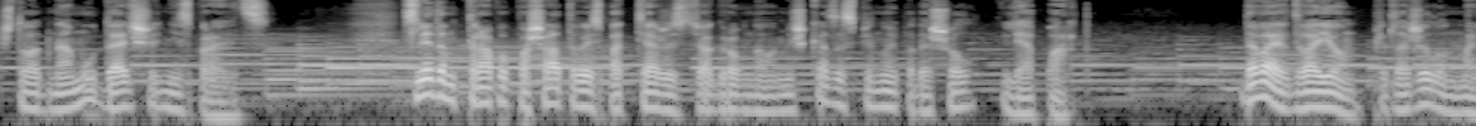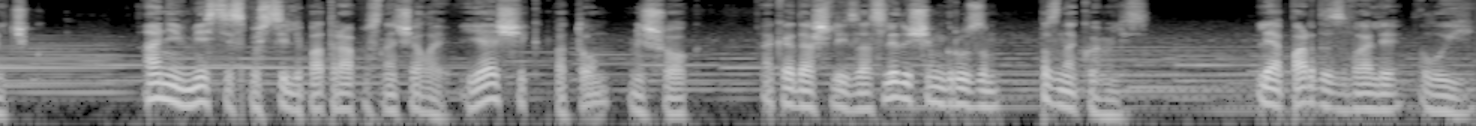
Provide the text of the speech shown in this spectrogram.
что одному дальше не справиться. Следом к трапу, пошатываясь под тяжестью огромного мешка, за спиной подошел леопард. «Давай вдвоем», — предложил он мальчику. Они вместе спустили по трапу сначала ящик, потом мешок. А когда шли за следующим грузом, познакомились. Леопарда звали Луи.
